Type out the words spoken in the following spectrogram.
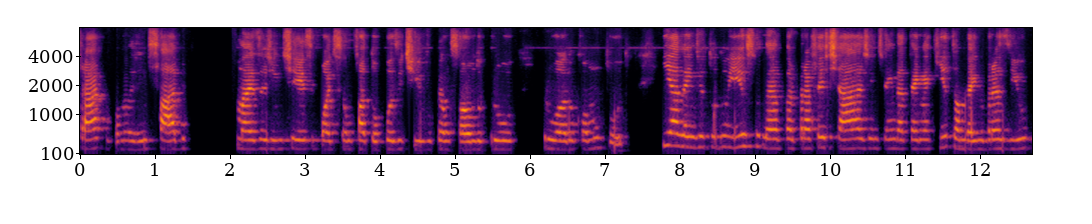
fraca, como a gente sabe, mas a gente esse pode ser um fator positivo pensando para o ano como um todo. E além de tudo isso, né, para fechar, a gente ainda tem aqui também no Brasil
